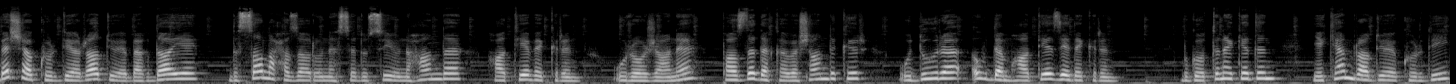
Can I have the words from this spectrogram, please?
Beşa kurdî ya Radyoya Bexdayê di sala hezar û neh sed û sî û nihan de hatiye vekirin û rojane pazdeh deqe weşan dikir û dû re ew dem hatiye zêdekirin. Bi gotineke din, yekem radyoya kurdî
